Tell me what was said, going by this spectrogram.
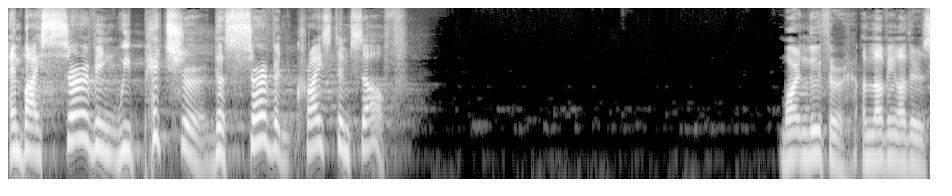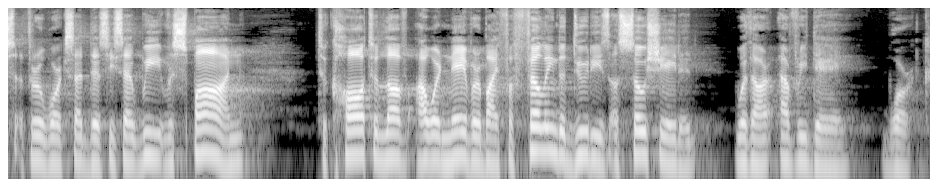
And by serving, we picture the servant, Christ Himself. Martin Luther, on loving others through work, said this. He said, We respond to call to love our neighbor by fulfilling the duties associated with our everyday work.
